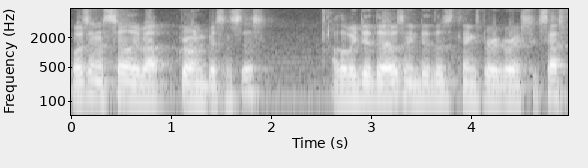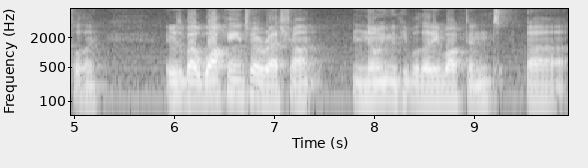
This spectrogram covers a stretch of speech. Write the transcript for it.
It wasn't necessarily about growing businesses although he did those and he did those things very, very successfully. It was about walking into a restaurant, knowing the people that he walked in, uh,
